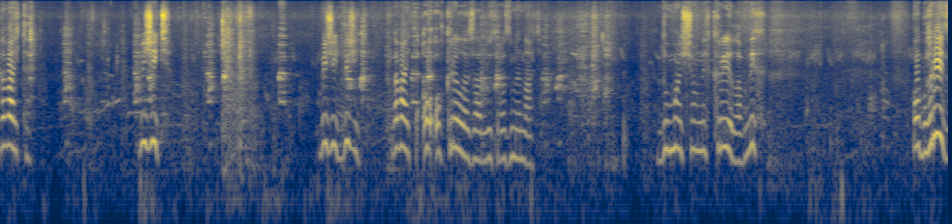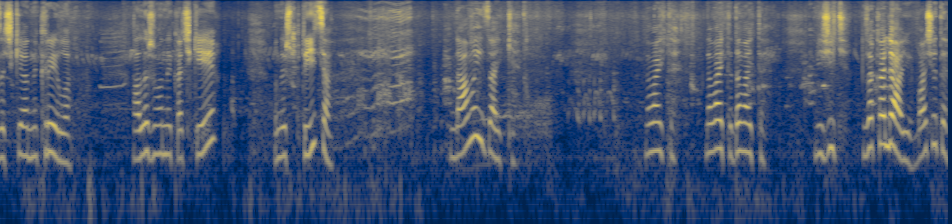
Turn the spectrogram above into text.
Давайте. Біжіть. Біжіть, біжіть. Давайте. О, о, крила зараз розминати. Думаю, що в них крила. В них обгризочки, а не крила. Але ж вони качки, вони ж птиця. Да, мої зайки? Давайте, давайте, давайте. Біжіть, закаляю, бачите?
